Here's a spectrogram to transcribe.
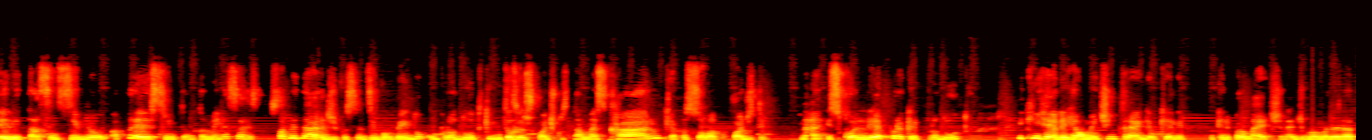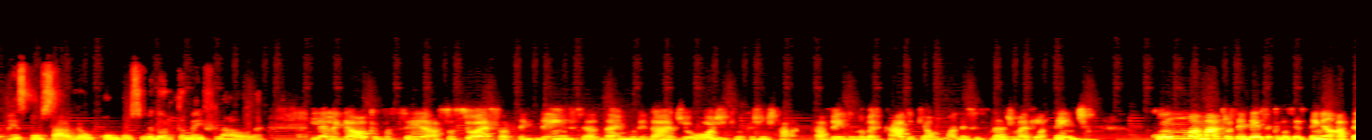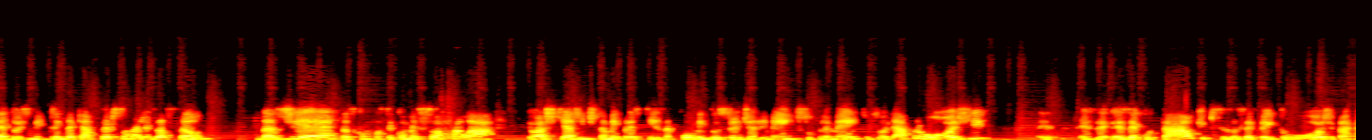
ele tá sensível a preço, então também essa responsabilidade de você desenvolvendo um produto que muitas vezes pode custar mais caro, que a pessoa pode ter, né, escolher por aquele produto e que ele realmente entregue o que ele, o que ele promete, né? De uma maneira responsável com o consumidor também final, né? E é legal que você associou essa tendência da imunidade hoje, que é o que a gente está tá vendo no mercado, que é uma necessidade mais latente, com uma macro tendência que vocês têm até 2030, que é a personalização das dietas, como você começou a falar. Eu acho que a gente também precisa, como indústria de alimentos, suplementos, olhar para o hoje executar o que precisa ser feito hoje para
